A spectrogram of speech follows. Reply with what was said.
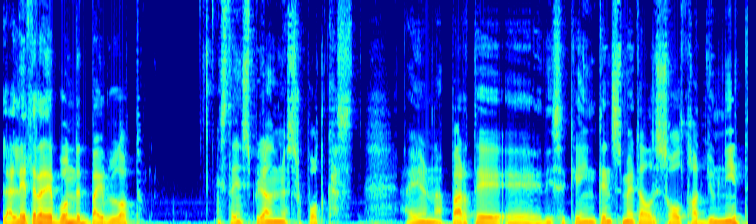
la letra de Bonded by Blood está inspirada en nuestro podcast. Ahí en una parte eh, dice que Intense Metal is all that you need.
